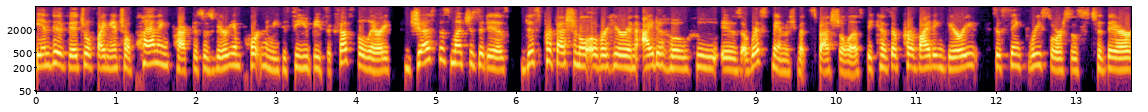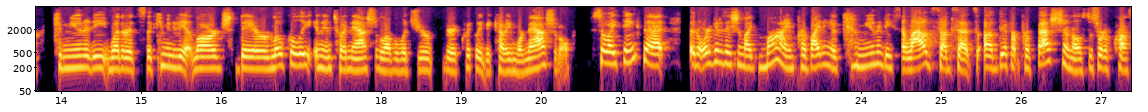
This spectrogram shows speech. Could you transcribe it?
individual financial planning practice is very important to me to see you be successful, Larry, just as much as it is this professional over here in Idaho who is a risk management specialist because they're providing very succinct resources to their community, whether it's the community at large, there locally and into a national level, which you're very quickly becoming more national. So I think that an organization like mine providing a community allowed subsets of different professionals to sort of cross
